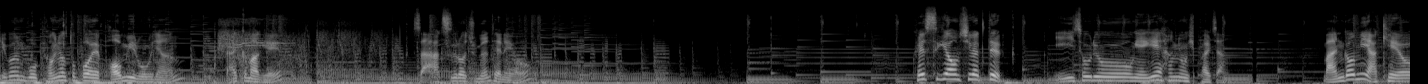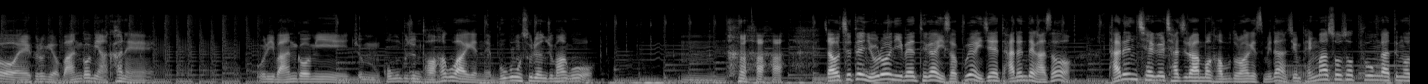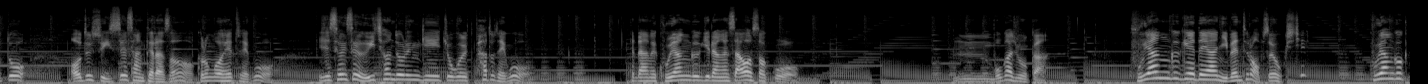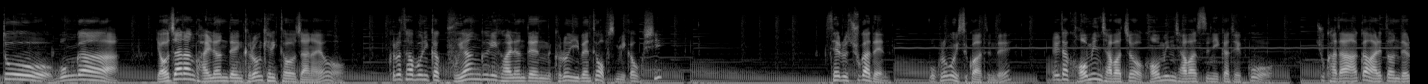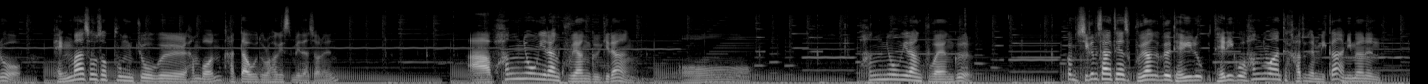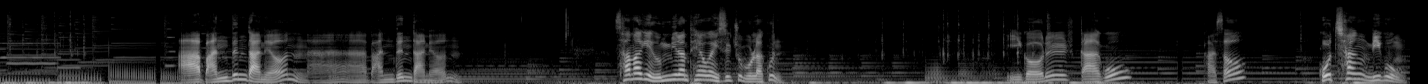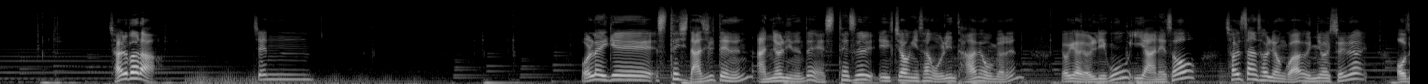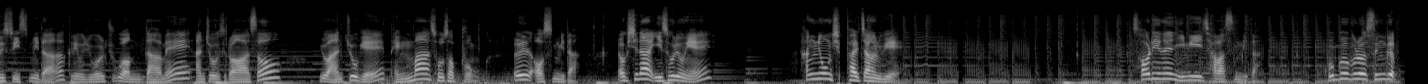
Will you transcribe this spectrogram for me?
이건 뭐 병력 도포의 범위로 그냥 깔끔하게 싹 쓸어주면 되네요. 퀘스트 경험치 획득 이소룡에게 항용 18장 만검이 약해요. 예, 그러게요. 만검이 약하네. 우리 만검이 좀 공부 좀 더 하고 와야겠네. 무공 수련 좀 하고. 음, 자 어쨌든 요런 이벤트가 있었고요. 이제 다른 데 가서 다른 책을 찾으러 한번 가보도록 하겠습니다. 지금 백마소 서품 같은 것도 얻을 수 있을 상태라서 그런 거 해도 되고 이제 슬슬 의천도른기 쪽을 파도 되고 그 다음에 구양극이랑은 싸웠었고 음 뭐가 좋을까? 구양극에 대한 이벤트는 없어요 혹시? 구양극도 뭔가 여자랑 관련된 그런 캐릭터잖아요. 그렇다 보니까 구양극에 관련된 그런 이벤트 없습니까 혹시? 새로 추가된 뭐 그런 거 있을 것 같은데 일단 거민 잡았죠. 거민 잡았으니까 됐고 쭉 가다 아까 말했던 대로 백마소서풍 쪽을 한번 갔다 오도록 하겠습니다. 저는 아 황룡이랑 구양극이랑 어 황룡이랑 구양극 그럼 지금 상태에서 구양극을 데리고, 데리고 황룡한테 가도 됩니까? 아니면은 아 만든다면 아 만든다면 사막에 은밀한 폐허가 있을 줄 몰랐군 이거를 까고 가서 고창 미궁. 잘 봐라. 짠 원래 이게 스탯이 낮을 때는 안 열리는데 스탯을 일정 이상 올린 다음에 오면은 여기가 열리고 이 안에서 설산설령과 은열쇠를 얻을 수 있습니다. 그리고 이걸 쭉 얻은 다음에 안쪽으로 들어가서 요 안쪽에 백마소서풍을 얻습니다. 역시나 이소룡의 항룡 18장을 위해. 서리는 이미 잡았습니다 9급으로 승급.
